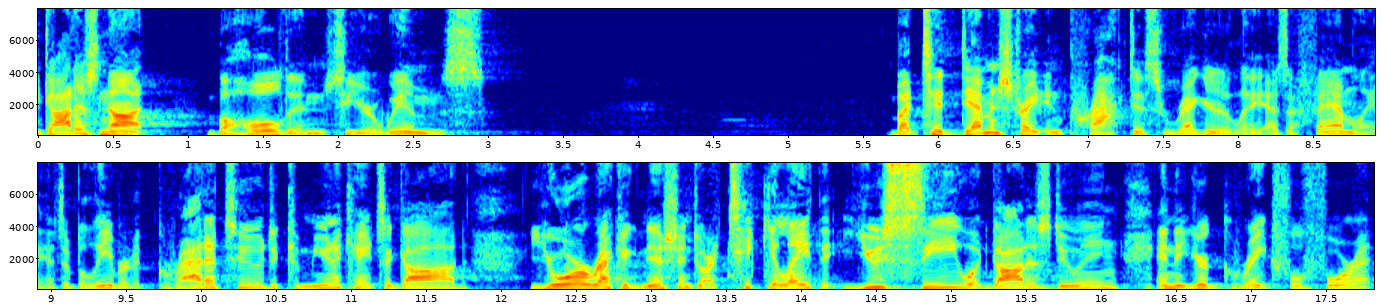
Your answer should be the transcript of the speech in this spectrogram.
God is not beholden to your whims. But to demonstrate and practice regularly as a family, as a believer, to gratitude, to communicate to God, your recognition, to articulate that you see what God is doing and that you're grateful for it,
